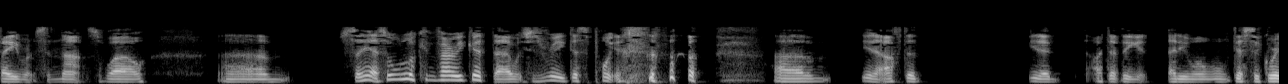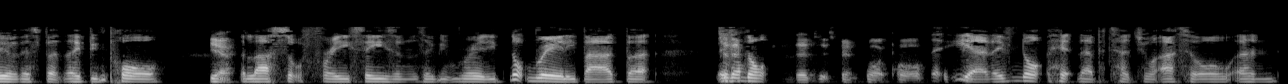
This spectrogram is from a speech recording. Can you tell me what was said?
favourites in that as well. Um, so yeah, it's all looking very good there, which is really disappointing. um, you know, after you know, I don't think anyone will disagree with this, but they've been poor. Yeah. The last sort of three seasons, they've been really, not really bad, but they've so not. It's been quite poor. Yeah, they've not hit their potential at all, and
